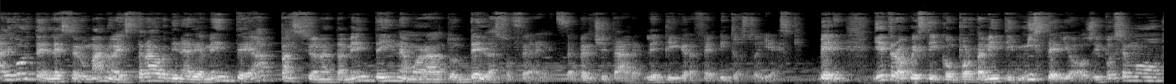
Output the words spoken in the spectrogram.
Alle volte l'essere umano è straordinariamente, appassionatamente innamorato della sofferenza, per citare l'epigrafe di Dostoevsky. Bene, dietro a questi comportamenti misteriosi possiamo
